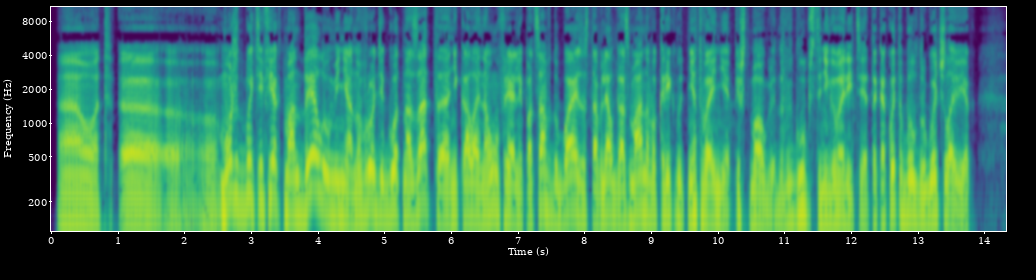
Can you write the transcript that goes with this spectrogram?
А, вот. А, а, может быть, эффект Манделы у меня, но вроде год назад э, Николай Наумов, реальный пацан, в Дубае заставлял Газманова крикнуть «Нет войне», пишет Маугли. Да вы глупости не говорите, это какой-то был другой человек.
